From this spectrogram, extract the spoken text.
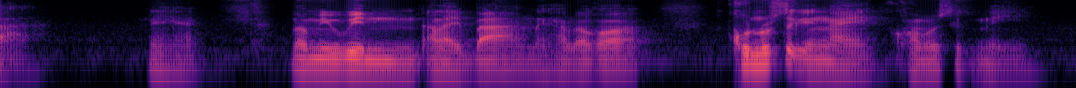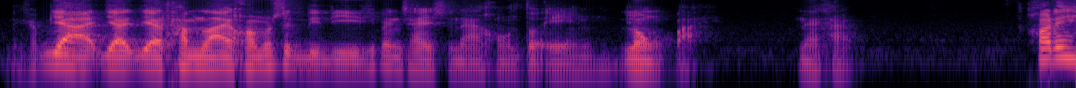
ดาห์นะฮะเรามีวินอะไรบ้างนะครับ แล้วก็คุณรู้สึกยังไงความรู้สึกนี้ นะครับอย่าอย่าอย่าทำลายความรู้สึกดีๆ ที่เป็นชัยชนะของตัวเองลงไปนะครับ ข้อที่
